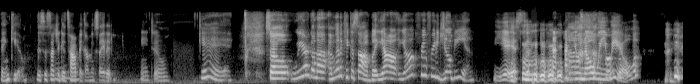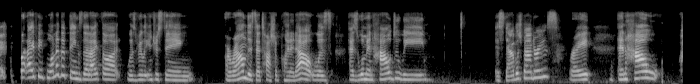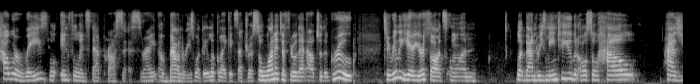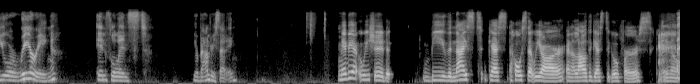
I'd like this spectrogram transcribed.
thank you. This is such a good mm-hmm. topic. I'm excited. Me too. Yeah. So we are gonna I'm gonna kick us off, but y'all y'all feel free to jump in. Yes. you know we will. but I think one of the things that I thought was really interesting around this that Tasha pointed out was as women, how do we establish boundaries, right? And how how we're raised will influence that process, right? Of boundaries, what they look like, etc. So wanted to throw that out to the group to really hear your thoughts on what boundaries mean to you, but also how has your rearing influenced your boundary setting? Maybe we should be the nice guest host that we are and allow the guest to go first you know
